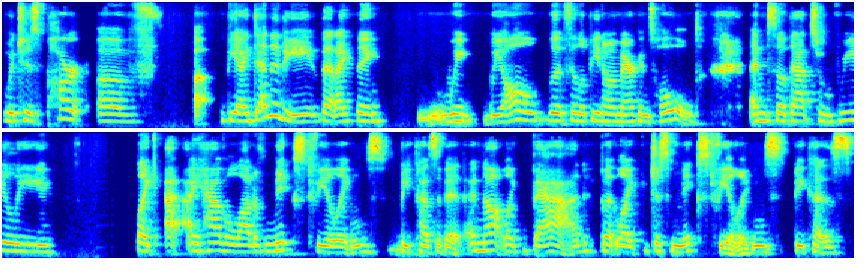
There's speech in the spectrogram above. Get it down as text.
Which is part of uh, the identity that i think we we all the filipino americans hold. And so that's really like I, I have a lot of mixed feelings because of it. And not like bad but like just mixed feelings because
